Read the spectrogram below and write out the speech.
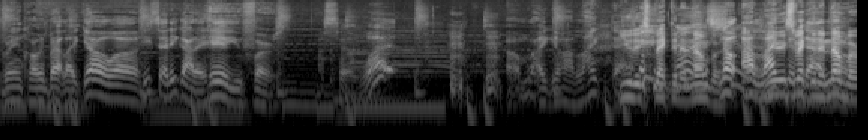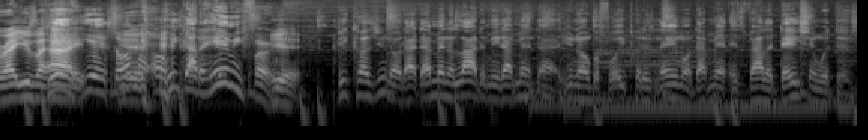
Green called me back like, yo, uh, he said he gotta hear you first. I said, what? I'm like, yo, I like that. You'd expected No, a number. no, I You like you expected that, a number, though. right? You was like, Yeah, all right. yeah. So I'm like, oh, he gotta hear me first. yeah. Because you know that that meant a lot to me. That meant that you know before he put his name on, that meant it's validation with this.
